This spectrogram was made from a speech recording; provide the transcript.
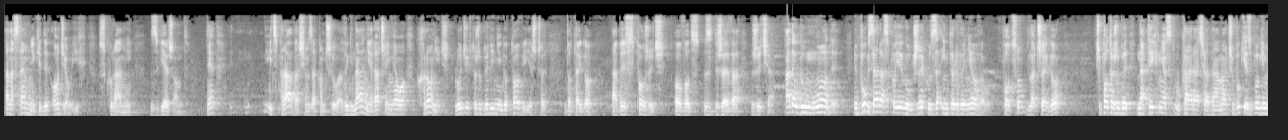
a następnie, kiedy odział ich skórami zwierząt. Nie? I sprawa się zakończyła. Wygnanie raczej miało chronić ludzi, którzy byli niegotowi jeszcze do tego, aby spożyć owoc z drzewa życia. Adam był młody, Bóg zaraz po jego grzechu zainterweniował. Po co? Dlaczego? Czy po to, żeby natychmiast ukarać Adama? Czy Bóg jest Bogiem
